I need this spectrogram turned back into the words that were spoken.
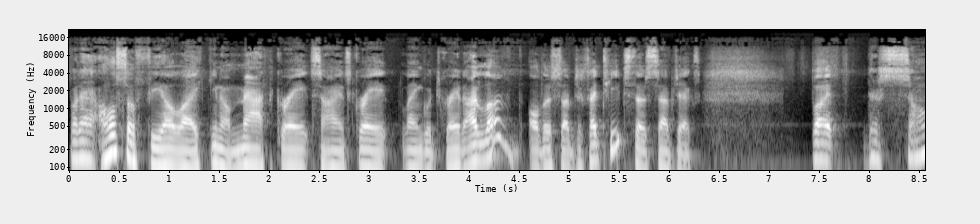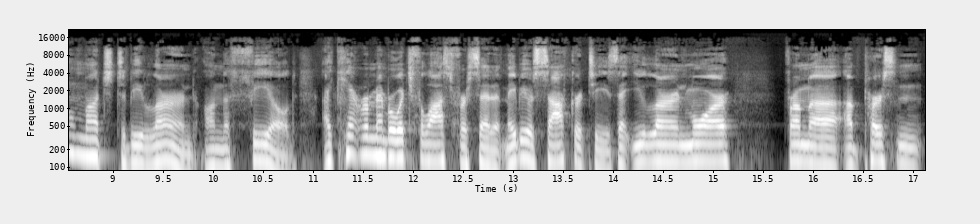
But I also feel like you know math great, science great, language great. I love all those subjects. I teach those subjects. But there's so much to be learned on the field. I can't remember which philosopher said it. Maybe it was Socrates that you learn more from a, a person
